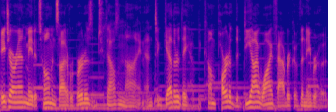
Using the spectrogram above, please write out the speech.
HRN made its home inside of Roberta's in 2009, and together they have become part of the DIY fabric of the neighborhood.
